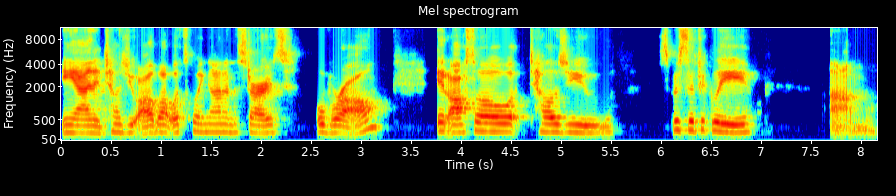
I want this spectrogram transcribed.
and it tells you all about what's going on in the stars overall. It also tells you specifically um,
